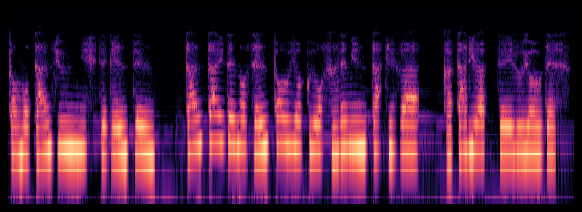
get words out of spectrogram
最も単純にして減点。単体での戦闘力をスレミンたちが、語り合っているようです。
